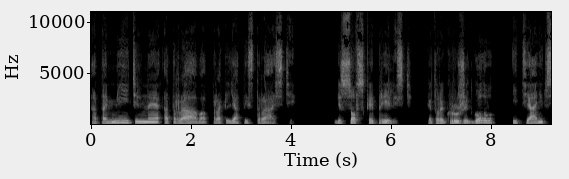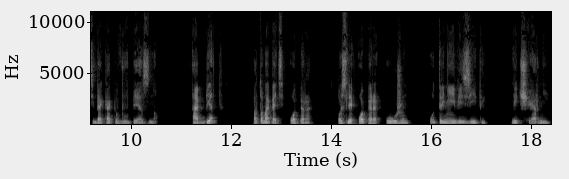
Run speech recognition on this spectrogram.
а томительная отрава проклятой страсти. Бесовская прелесть, которая кружит голову и тянет в себя как в бездну. Обед, потом опять опера, после оперы ужин, утренние визиты, вечерний,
